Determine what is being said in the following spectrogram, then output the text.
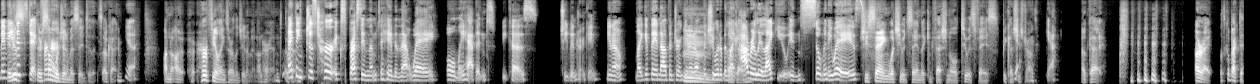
maybe it it, is did stick there's some her. legitimacy to this. Okay. Yeah, On, on her- feelings are legitimate on her end. I think just her expressing them to him in that way only happened because she'd been drinking. You know, like if they had not been drinking, I don't think she Mm, would have been like, "I really like you" in so many ways. she's saying what she would say in the confessional to his face because Yeah. she's drunk. Yeah. Okay. All right. Let's go back to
